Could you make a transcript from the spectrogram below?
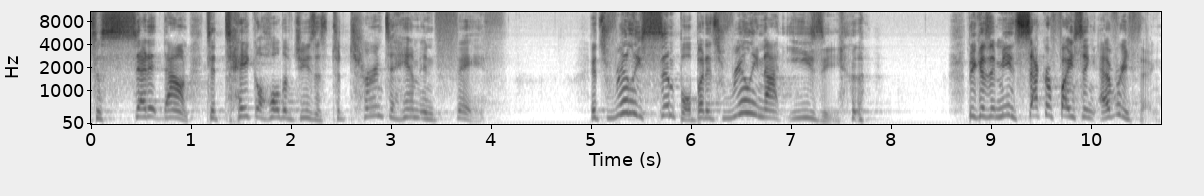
to set it down, to take a hold of Jesus, to turn to Him in faith it's really simple, but it's really not easy because it means sacrificing everything.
